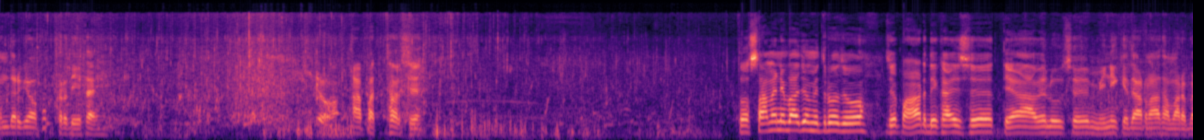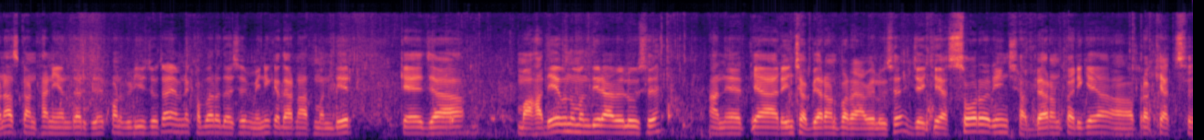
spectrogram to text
અંદર કેવા પથ્થર દેખાય. જો, આ પથ્થર છે. તો સામેની બાજુ મિત્રો જો જે પહાડ દેખાય છે, ત્યાં આવેલું છે મિની કેદારનાથ અમારા બનાસકાંઠાની અંદર. જે પણ વીડિયો જોતા એમને ખબર જ હશે, મિની કેદારનાથ મંદિર કે જ્યાં મહાદેવનું મંદિર આવેલું છે અને ત્યાં રીંછ અભયારણ્ય પર આવેલું છે, જે ત્યાં સોર રીંછ અભયારણ્ય તરીકે પ્રખ્યાત છે.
